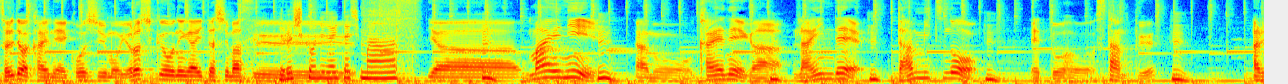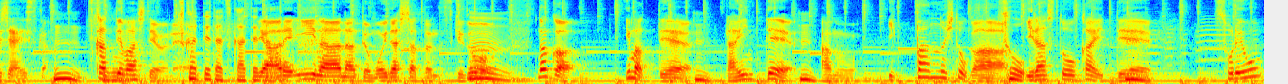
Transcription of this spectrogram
それではカエネー今週もよろしくお願いいたします。よろしくお願いいたします。いやー、前に、うん。あのカエネーが LINE でう断蜜の、うん、えっとスタンプうん、あるじゃないですか、うん、使ってまししたよね。使ってた使ってた。いやあれいいなーなんて思い出しちゃったんですけど、うん、なんか今って、うん。LINE って、うん。あの一般の人がイラストを描いて、それを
